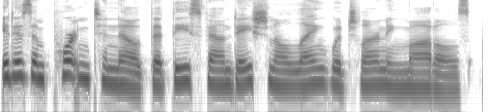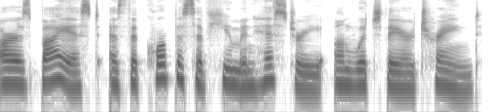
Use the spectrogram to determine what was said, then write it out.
It is important to note that these foundational language learning models are as biased as the corpus of human history on which they are trained.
